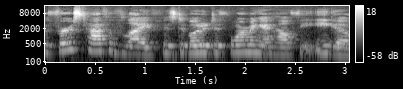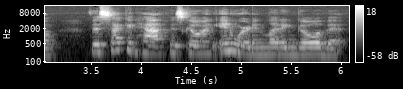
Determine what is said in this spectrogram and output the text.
The first half of life is devoted to forming a healthy ego. The second half is going inward and letting go of it.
